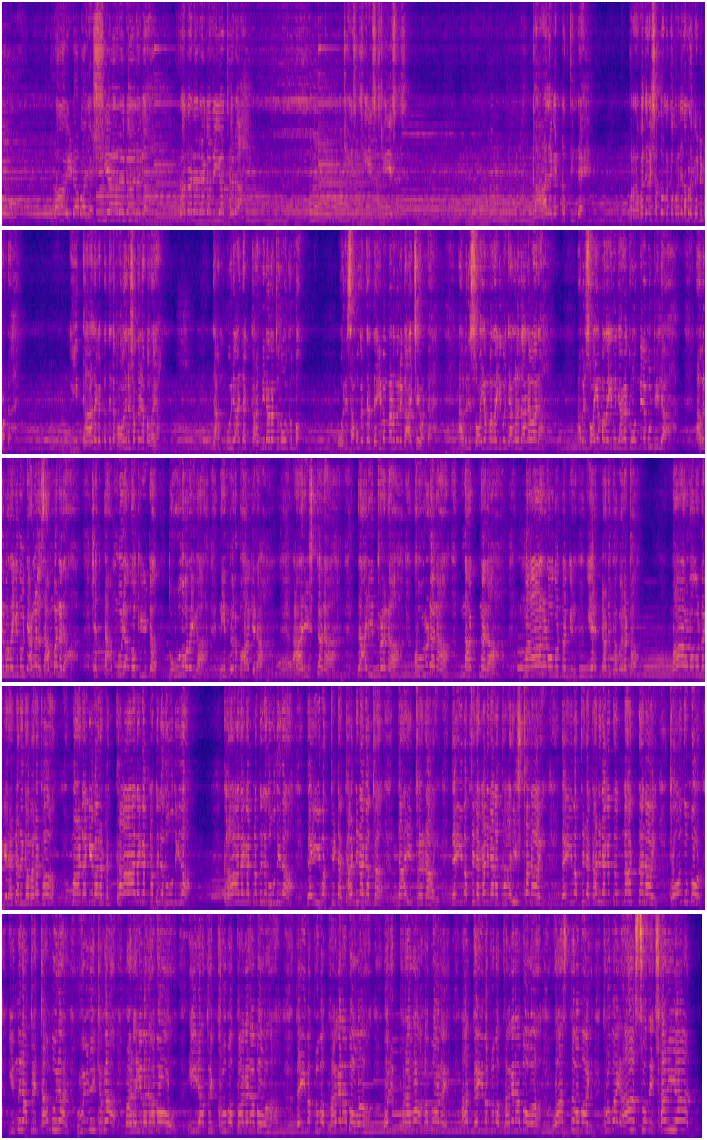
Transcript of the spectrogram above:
കാലഘട്ടത്തിന്റെ പ്രവചന ശബ്ദം എന്നൊക്കെ പറഞ്ഞ് നമ്മൾ കേട്ടിട്ടുണ്ട്. ഈ കാലഘട്ടത്തിന്റെ പ്രവചന ശബ്ദം ഞാൻ പറയാം. തമ്പുരാന്റെ കണ്ണിനകത്ത് നോക്കുമ്പോ ഒരു സമൂഹത്തെ ദൈവം കാണുന്ന ഒരു കാഴ്ചയുണ്ട്. അവർ സ്വയം പറയുന്നു ഞങ്ങൾ ധനവാനാ. അവർ സ്വയം പറയുന്നു ഞങ്ങൾക്ക് ഒന്നിനും മുട്ടില്ല. അവർ പറയുന്നു ഞങ്ങൾ സമ്പന്നരാ. പക്ഷെ തമ്പുരാൻ നോക്കിയിട്ട് ദൂത് പറയുക നീ നിർഭാഗ്യനാ അരിഷ്ടനാ ദരിദ്രനാ കുരുടനാ നഗ്നനാ. മാറണമെന്നുണ്ടെങ്കിൽ എന്റെ അടുക്ക വരട്ടെ. മാറണമെന്നുണ്ടെങ്കിൽ എന്റെ അടുക്ക വരട്ടെ. മടങ്ങി വരട്ടെ. കാലഘട്ടത്തിന്റെ ദൂതിത കാലഘട്ടത്തിന്റെ ദൂതിത ദൈവത്തിന്റെ കണ്ണിനകത്ത് ദരിദ്രനായി ദൈവത്തിന്റെ കണ്ണിനകത്ത് അരിഷ്ടനായി ദൈവത്തിന്റെ കണ്ണിനകത്ത് നഗ്നനായി തോന്നുമ്പോൾ ഇന്ന് രാത്രി തമ്പുരാൻ വിളിക്കുക മടങ്ങി വരാമോ ഈ രാത്രി കൃപ പകരാമോ ദൈവ കൃപ പകരാൻ ഒരു പ്രവാഹം പോലെ ആ ദൈവ കൃപ പകരാൻ വാസ്തവമായി കൃപ ആസ്വദിച്ചറിയാൻ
